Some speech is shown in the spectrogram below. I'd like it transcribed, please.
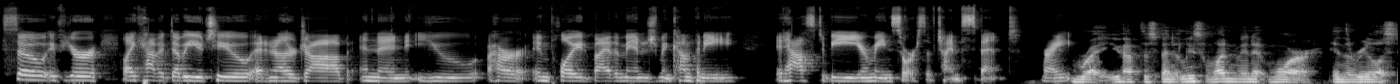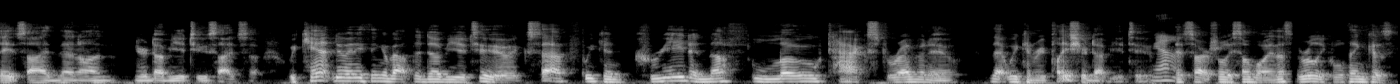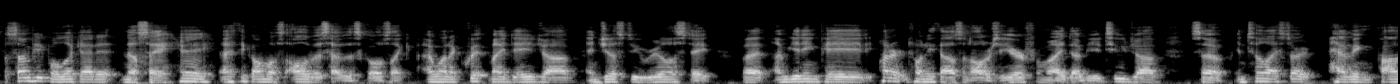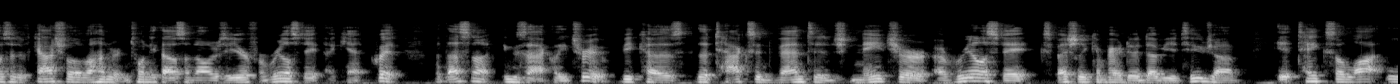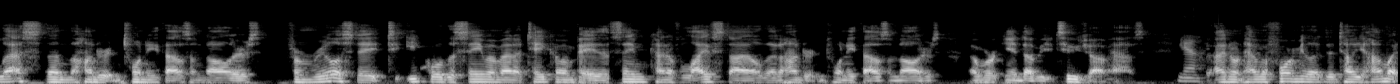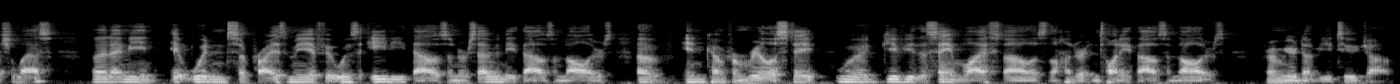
So if you're like have a W 2 at another job and then you are employed by the management company, it has to be your main source of time spent right? Right. You have to spend at least one minute more in the real estate side than on your W 2 side. So we can't do anything about the W 2 except we can create enough low taxed revenue that we can replace your W 2. Yeah. It starts really simple. And that's a really cool thing because some people look at it and they'll say, Hey, I think almost all of us have this goal. It's like, I want to quit my day job and just do real estate but I'm getting paid $120,000 a year for my W 2 job. So until I start having positive cash flow of $120,000 a year from real estate, I can't quit. But that's not exactly true because the tax advantage nature of real estate, especially compared to a W 2 job, it takes a lot less than the $120,000 from real estate to equal the same amount of take home pay, the same kind of lifestyle that $120,000 of working a W 2 job has. Yeah. I don't have a formula to tell you how much less, but I mean, it wouldn't surprise me if it was 80,000 or $70,000 of income from real estate would give you the same lifestyle as the $120,000 from your W 2 job.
